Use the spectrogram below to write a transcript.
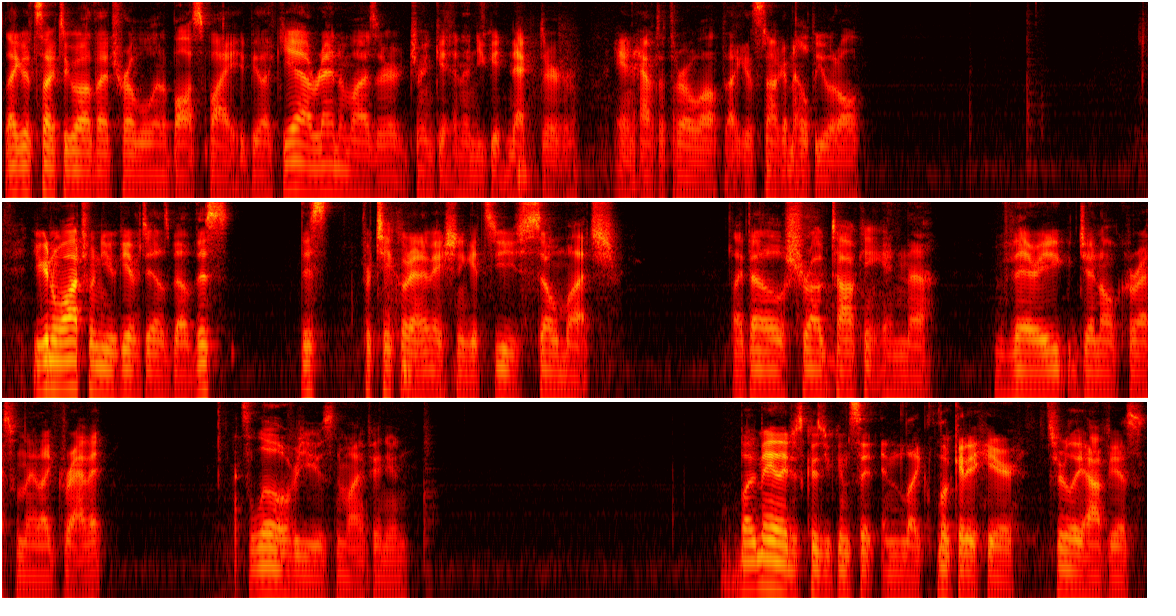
Like it's like to go out that trouble in a boss fight. It'd be like, yeah, randomizer, drink it, and then you get nectar and have to throw up. Like it's not gonna help you at all. You're gonna watch when you give it to Isabel. This this particular animation gets used so much. Like that little shrug talking and the very gentle caress when they like grab it. It's a little overused in my opinion. But mainly just because you can sit and like look at it here. It's really obvious.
